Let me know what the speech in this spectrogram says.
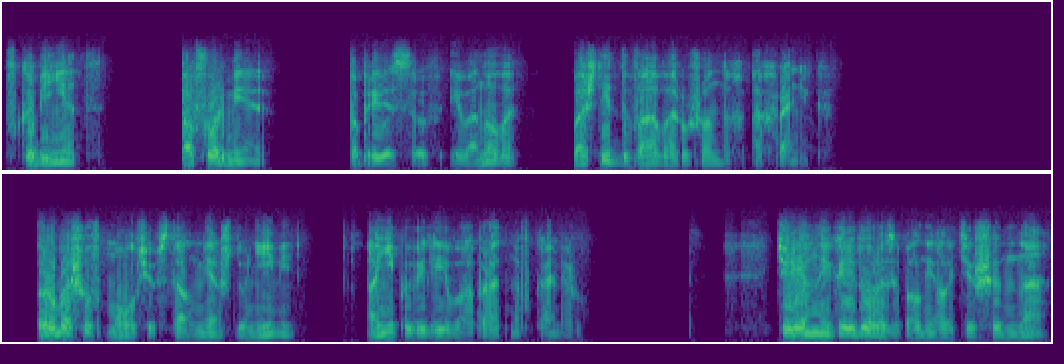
В кабинет, по форме, поприветствовав Иванова, вошли два вооруженных охранника. Рубашов молча встал между ними, они повели его обратно в камеру. Тюремные коридоры заполняла тишина,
